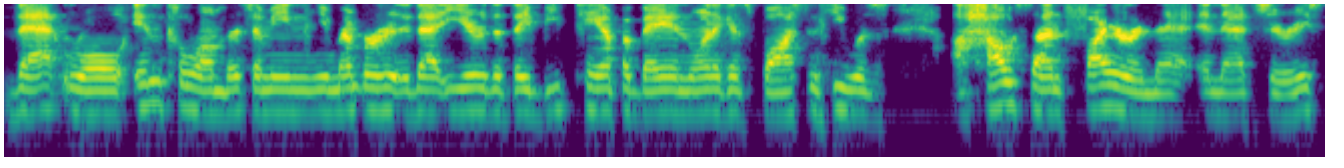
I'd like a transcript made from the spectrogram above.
that role in Columbus. I mean, you remember that year that they beat Tampa Bay and went against Boston. He was a house on fire in that in that series.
